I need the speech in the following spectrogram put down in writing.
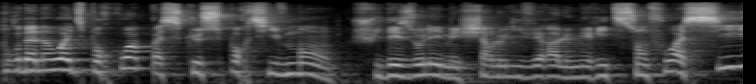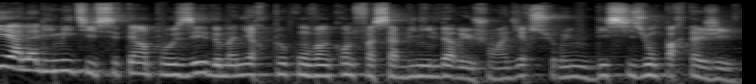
pour Dana White, pourquoi? Parce que sportivement, je suis désolé, mais Charles Oliveira le mérite 100 fois. Si à la limite il s'était imposé de manière peu convaincante face à Binil Dariush, on va dire sur une décision partagée.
